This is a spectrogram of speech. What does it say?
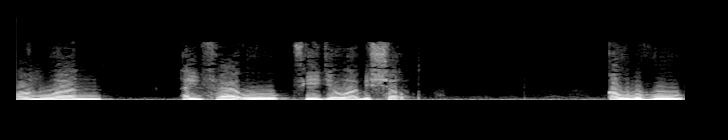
عنوان الفاء في جواب الشرط. قوله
